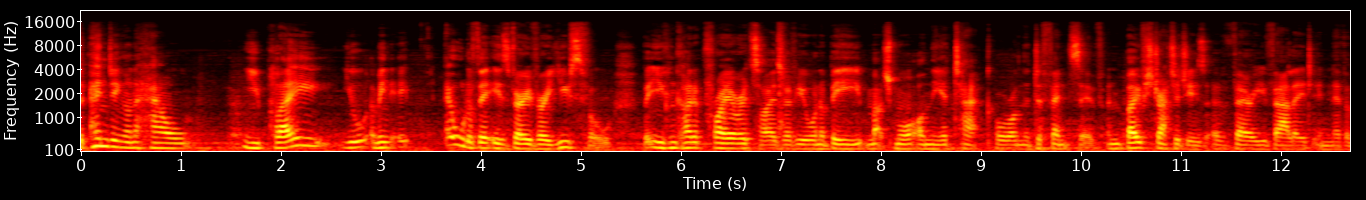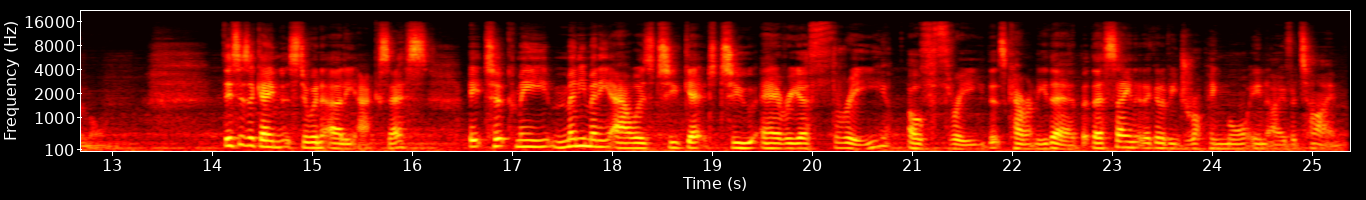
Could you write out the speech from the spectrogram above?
depending on how you play, you I mean, it, all of it is very very useful but you can kind of prioritize whether you want to be much more on the attack or on the defensive and both strategies are very valid in Never Mourn this is a game that's still in early access it took me many, many hours to get to area three of three that's currently there, but they're saying that they're going to be dropping more in over time.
